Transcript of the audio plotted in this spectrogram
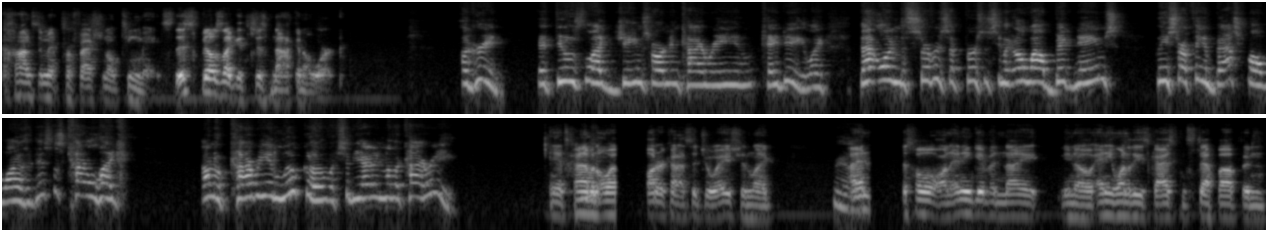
consummate professional teammates. This feels like it's just not going to work. Agreed. It feels like James Harden and Kyrie and KD. Like that on the surface at first it seemed like, oh wow, big names. Then you start thinking basketball wise, like this is kind of like I don't know, Kyrie and Luka, like should be adding another Kyrie. Yeah, it's kind of an oil water kind of situation. Like Yeah. I understand this whole on any given night, you know, any one of these guys can step up and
